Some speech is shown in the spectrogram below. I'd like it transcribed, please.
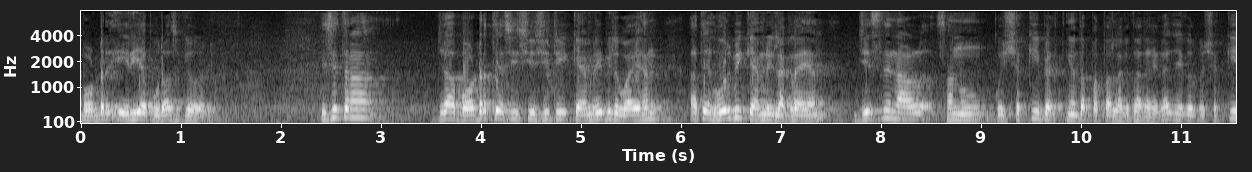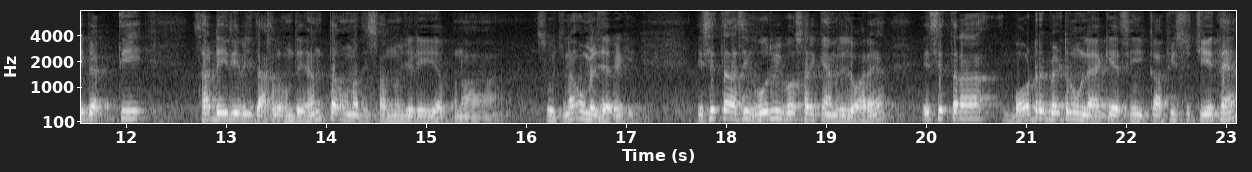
ਬਾਰਡਰ ਏਰੀਆ ਪੂਰਾ ਸਿਕਿਉਰ ਰਹੇ। ਇਸੇ ਤਰ੍ਹਾਂ ਜਿਹੜਾ ਬਾਰਡਰ ਤੇ ਅਸੀਂ ਸੀਸੀਟੀਵੀ ਕੈਮਰੇ ਵੀ ਲਗਵਾਏ ਹਨ ਅਤੇ ਹੋਰ ਵੀ ਕੈਮਰੇ ਲੱਗ ਰਹੇ ਹਨ, ਜਿਸ ਦੇ ਨਾਲ ਸਾਨੂੰ ਕੋਈ ਸ਼ੱਕੀ ਵਿਅਕਤੀਆਂ ਦਾ ਪਤਾ ਲੱਗਦਾ ਰਹੇਗਾ। ਜੇਕਰ ਕੋਈ ਸ਼ੱਕੀ ਵਿਅਕਤੀ ਸਾਡੇ ਏਰੀਆ ਵਿੱਚ ਦਾਖਲ ਹੁੰਦੇ ਹਨ, ਤਾਂ ਉਹਨਾਂ ਦੀ ਸਾਨੂੰ ਜਿਹੜੀ ਆਪਣਾ ਸੂਚਨਾ ਉਹ ਮਿਲ ਜਾਵੇਗੀ। ਇਸੇ ਤਰ੍ਹਾਂ ਅਸੀਂ ਹੋਰ ਵੀ ਬਹੁਤ ਸਾਰੇ ਕੈਮਰੇ ਲਵਾ ਰਹੇ ਹਾਂ। ਇਸੇ ਤਰ੍ਹਾਂ ਬਾਰਡਰ ਬਿਲਟ ਨੂੰ ਲੈ ਕੇ ਅਸੀਂ ਕਾਫੀ ਸੁਚੇਤ ਹਾਂ।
